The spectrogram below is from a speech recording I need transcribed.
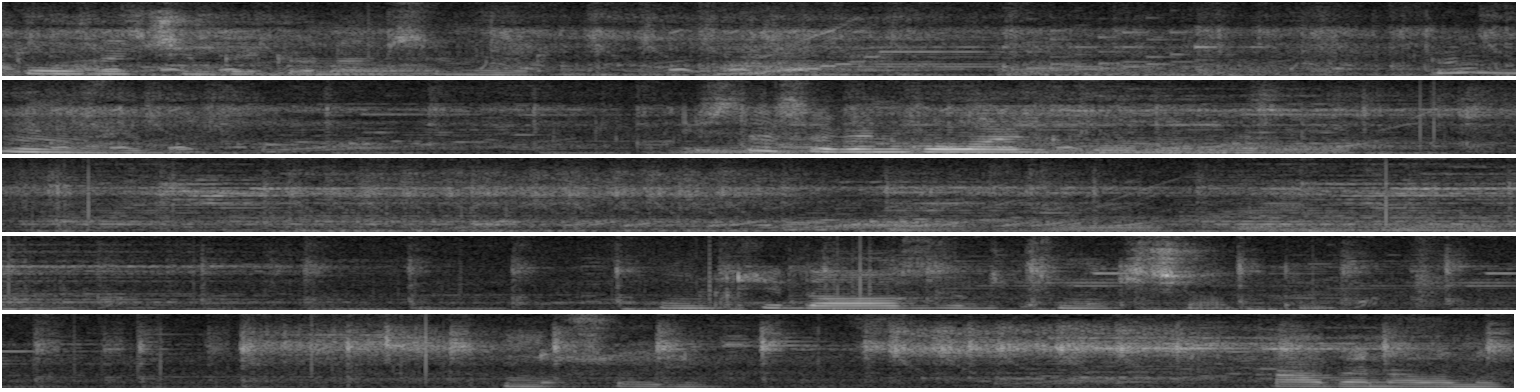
Bot olduğu için pek önemsemiyorum. Gördüğünüz gibi. İstese beni kolaylıkla alabilir. Ultiyi daha hızlı bitirmek için attım. Bunu söyleyeyim. Ha ben alamadım.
